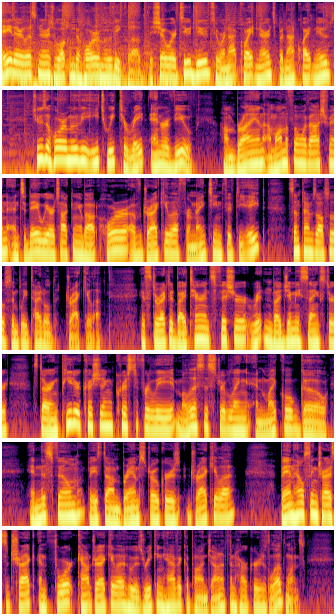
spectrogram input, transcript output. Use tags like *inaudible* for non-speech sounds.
Hey there, listeners. Welcome to Horror Movie Club, the show where two dudes who are not quite nerds but not quite noobs choose a horror movie each week to rate and review. I'm Brian, I'm on the phone with Ashvin, and today we are talking about Horror of Dracula from 1958, sometimes also simply titled Dracula. It's directed by Terence Fisher, written by Jimmy Sangster, starring Peter Cushing, Christopher Lee, Melissa Stribling, and Michael Gough. In this film, based on Bram Stoker's Dracula, Van Helsing tries to track and thwart Count Dracula, who is wreaking havoc upon Jonathan Harker's loved ones.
